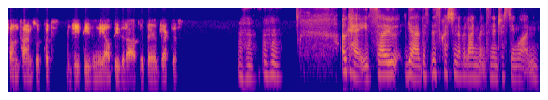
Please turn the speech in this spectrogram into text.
sometimes what puts the GPs and the LPs at odds with their objectives. Mm-hmm. Mm-hmm. Okay, so yeah, this this question of alignment is an interesting one.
